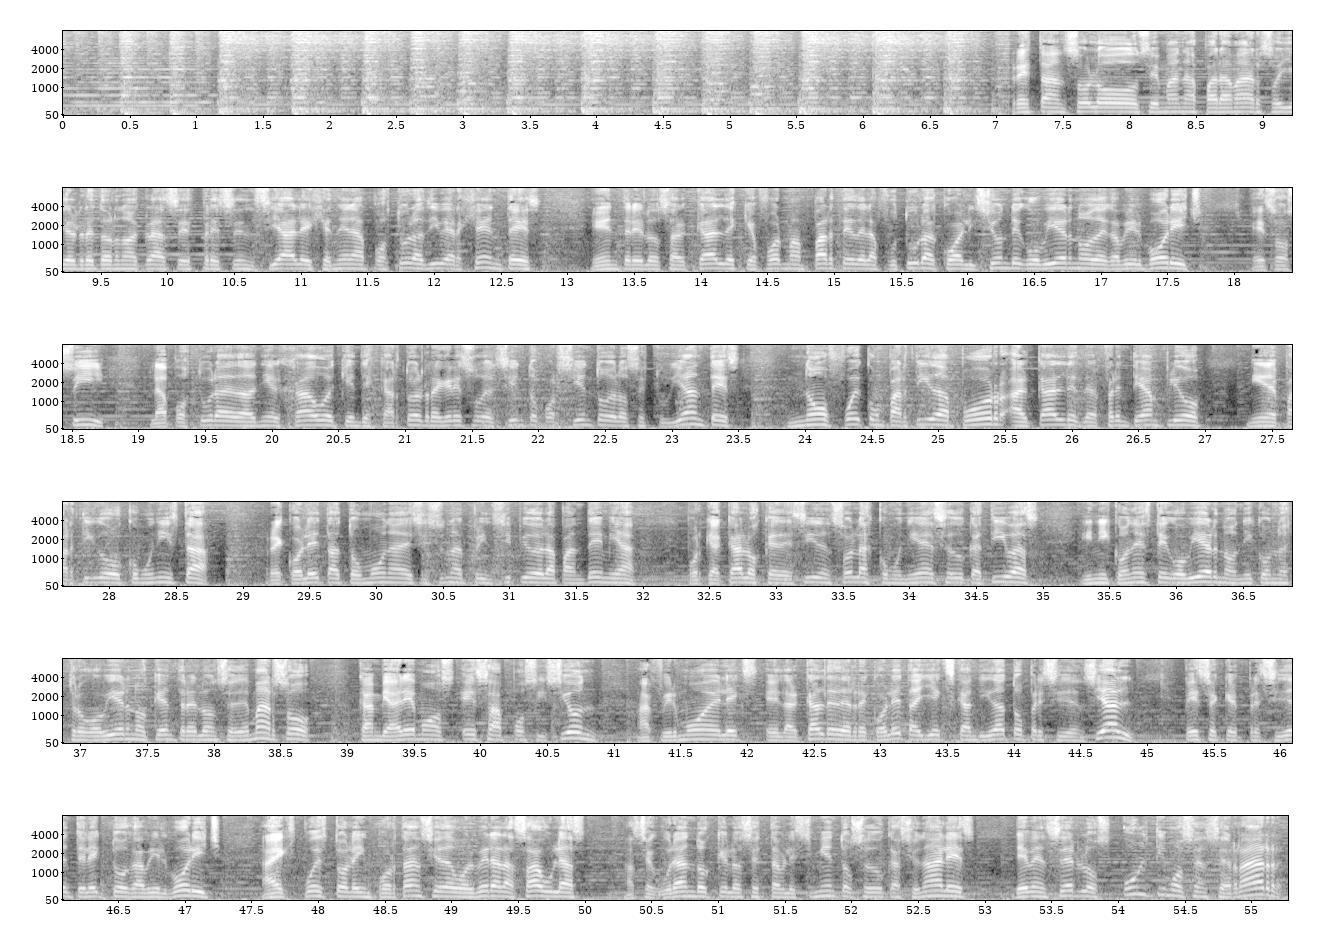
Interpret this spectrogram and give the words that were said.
Restan solo semanas para marzo y el retorno a clases presenciales genera posturas divergentes entre los alcaldes que forman parte de la futura coalición de gobierno de Gabriel Boric. Eso sí, la postura de Daniel Jaue, quien descartó el regreso del 100% de los estudiantes, no fue compartida por alcaldes del Frente Amplio ni del Partido Comunista. Recoleta tomó una decisión al principio de la pandemia porque acá los que deciden son las comunidades educativas y ni con este gobierno ni con nuestro gobierno que entra el 11 de marzo cambiaremos esa posición, afirmó el, ex, el alcalde de Recoleta y ex candidato presidencial, pese a que el presidente electo Gabriel Boric ha expuesto la importancia de volver a las aulas, asegurando que los establecimientos educacionales deben ser los últimos en cerrar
